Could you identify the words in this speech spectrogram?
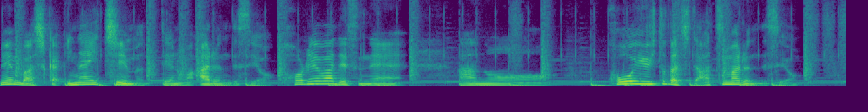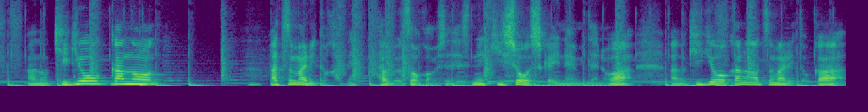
メンバーしかいないチームっていうのもあるんですよ。これはですね、あのこういう人たちって集まるんですよ。あの起業家の集まりとかね、多分そうかもしれないですね。起床しかいないみたいなのは、あの起業家の集まりとか、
